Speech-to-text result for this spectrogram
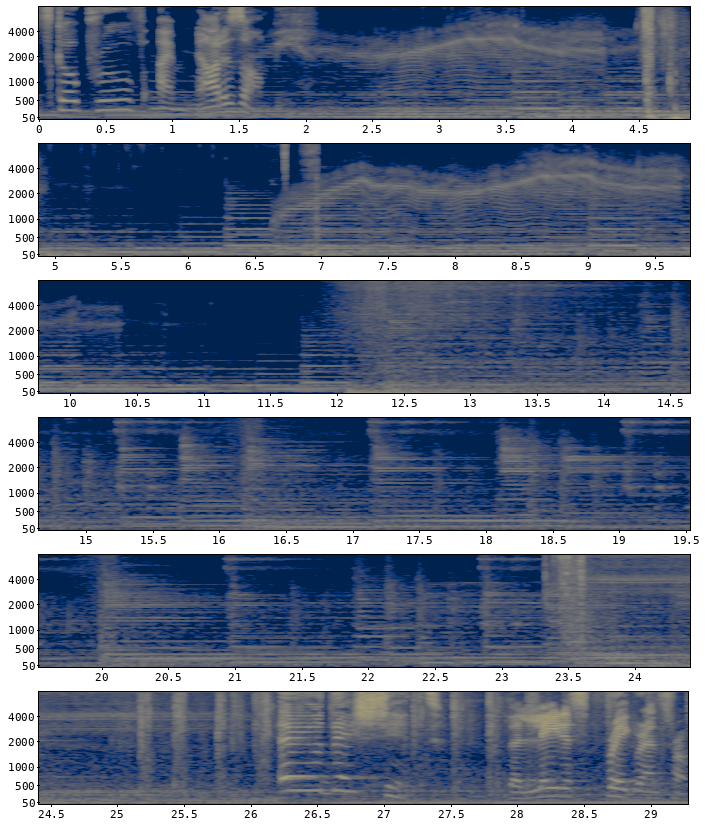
let's go prove I'm not a zombie. From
